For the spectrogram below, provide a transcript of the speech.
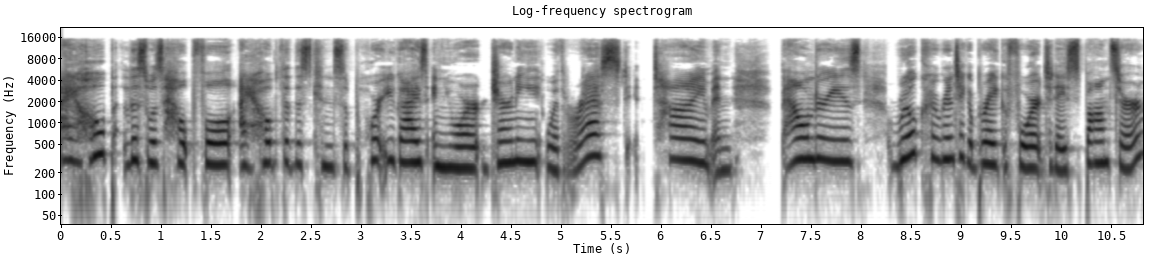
I hope this was helpful. I hope that this can support you guys in your journey with rest, time, and boundaries. Real quick, we're going to take a break for today's sponsor.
